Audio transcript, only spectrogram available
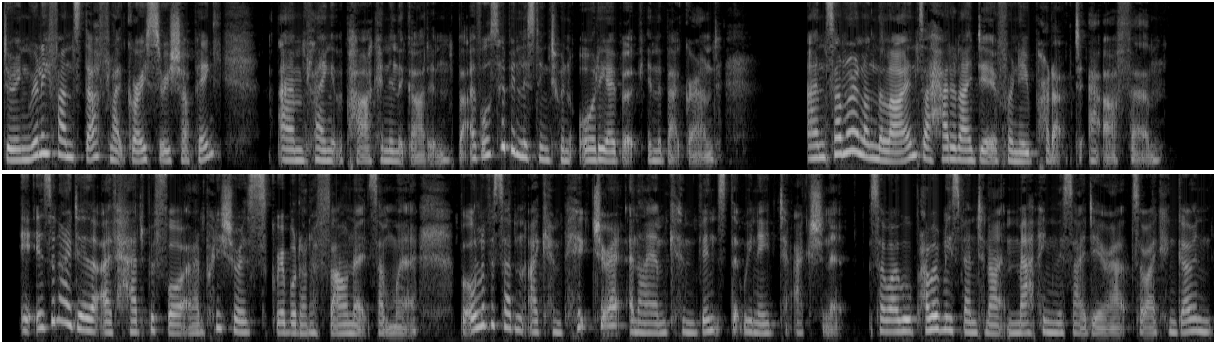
doing really fun stuff like grocery shopping and playing at the park and in the garden. But I've also been listening to an audiobook in the background. And somewhere along the lines, I had an idea for a new product at our firm. It is an idea that I've had before, and I'm pretty sure is scribbled on a file note somewhere. But all of a sudden, I can picture it, and I am convinced that we need to action it. So I will probably spend tonight mapping this idea out so I can go and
